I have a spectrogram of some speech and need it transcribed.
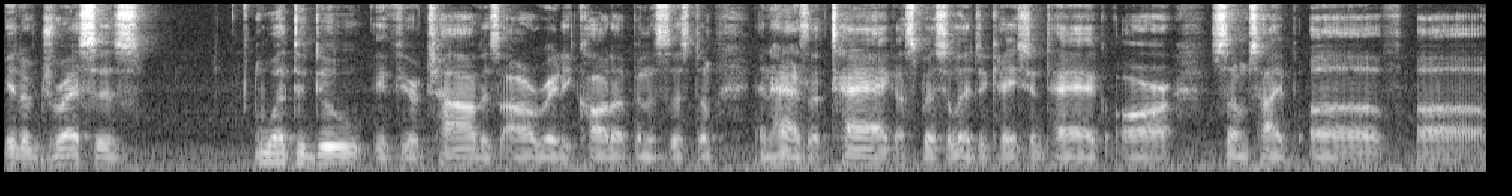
It addresses what to do if your child is already caught up in the system and has a tag, a special education tag, or some type of uh,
